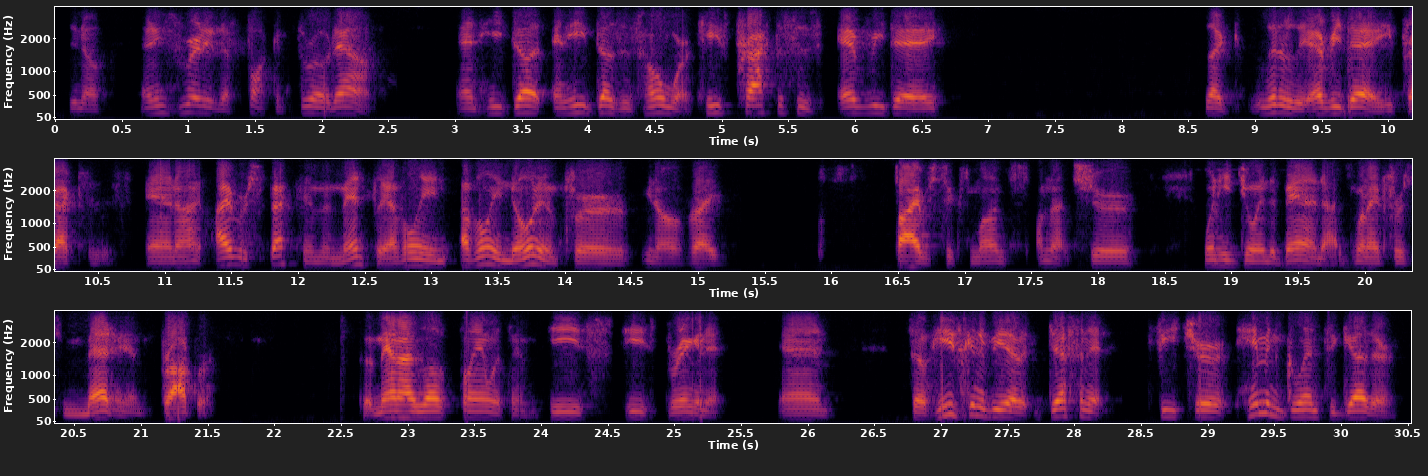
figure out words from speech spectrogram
you know, and he's ready to fucking throw down. And he does, and he does his homework. He practices every day, like literally every day. He practices, and I, I respect him immensely. I've only I've only known him for you know like five or six months. I'm not sure when he joined the band. That's when I first met him proper. But man, I love playing with him. He's he's bringing it, and so he's going to be a definite feature. Him and Glenn together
